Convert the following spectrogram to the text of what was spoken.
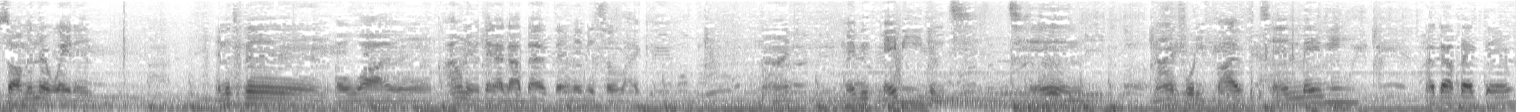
so I'm in there waiting, and it's been a while. I don't even think I got back there. Maybe until like nine, maybe maybe even ten 9:45, 10 maybe. I got back there.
